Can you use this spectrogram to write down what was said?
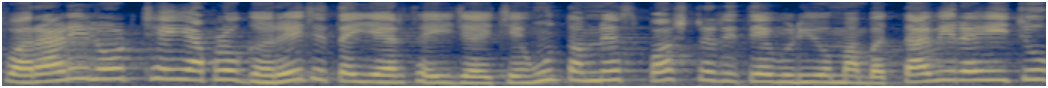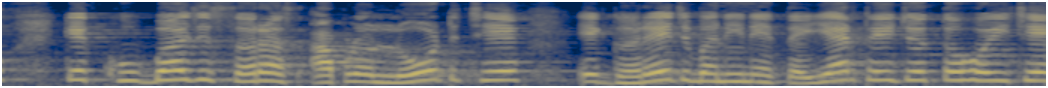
ફરાળી લોટ છે એ આપણો ઘરે જ તૈયાર થઈ જાય છે. હું તમને સ્પષ્ટ રીતે વિડીયોમાં બતાવી રહી છું કે ખૂબ જ સરસ આપણો લોટ છે એ ઘરે જ બનીને તૈયાર થઈ જતો હોય છે.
